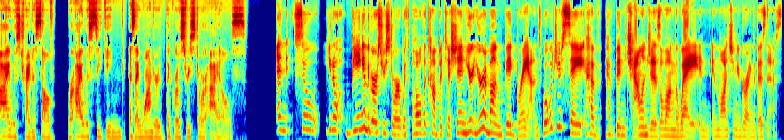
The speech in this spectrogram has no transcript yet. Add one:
I was trying to solve or I was seeking as I wandered the grocery store aisles. And so, you know, being in the grocery store with all the competition, you're you're among big brands. What would you say have have been challenges along the way in in launching and growing the business?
